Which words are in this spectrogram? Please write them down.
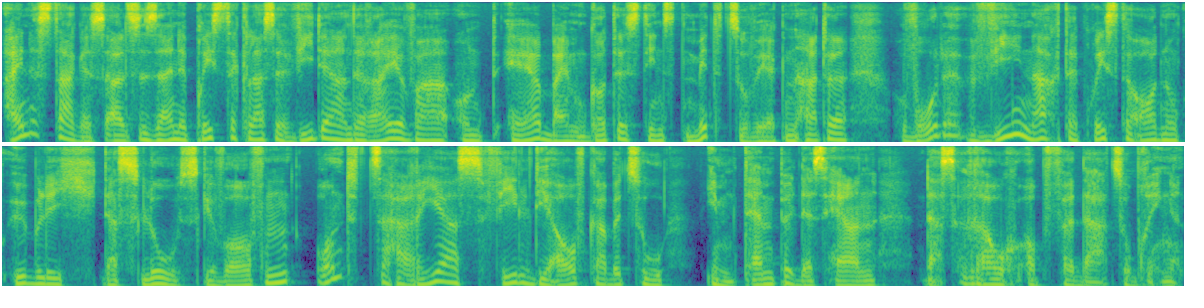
Eines Tages, als seine Priesterklasse wieder an der Reihe war und er beim Gottesdienst mitzuwirken hatte, wurde wie nach der Priesterordnung üblich das Los geworfen und Zacharias fiel die Aufgabe zu, im Tempel des Herrn das Rauchopfer darzubringen.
